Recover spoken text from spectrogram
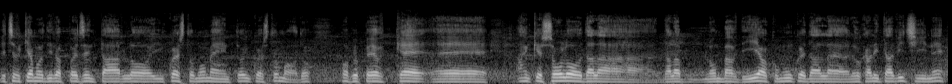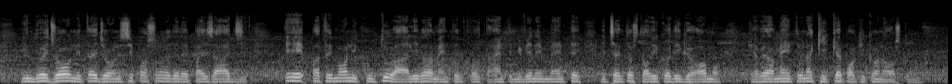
e cerchiamo di rappresentarlo in questo momento, in questo modo, proprio perché eh, anche solo dalla, dalla, Lombardia o comunque dalle località vicine in due giorni, tre giorni si possono vedere paesaggi e patrimoni culturali veramente importanti. Mi viene in mente il centro storico di Gromo, che è veramente una chicca e pochi conoscono.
